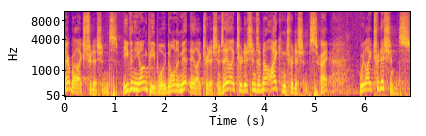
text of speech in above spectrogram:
Everybody likes traditions. Even the young people who don't admit they like traditions. They like traditions of not liking traditions, right? We like traditions.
